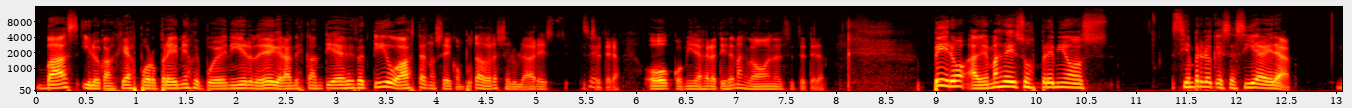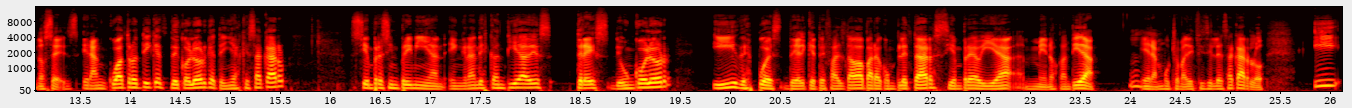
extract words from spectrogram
vas y lo canjeas por premios que pueden ir de grandes cantidades de efectivo hasta, no sé, computadoras, celulares, Sí. etcétera, o comidas gratis de McDonald's, etcétera. Pero además de esos premios, siempre lo que se hacía era, no sé, eran cuatro tickets de color que tenías que sacar, siempre se imprimían en grandes cantidades, tres de un color, y después del que te faltaba para completar, siempre había menos cantidad. Era mucho más difícil de sacarlo. Y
